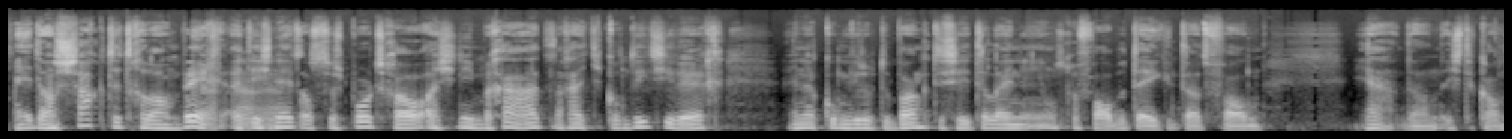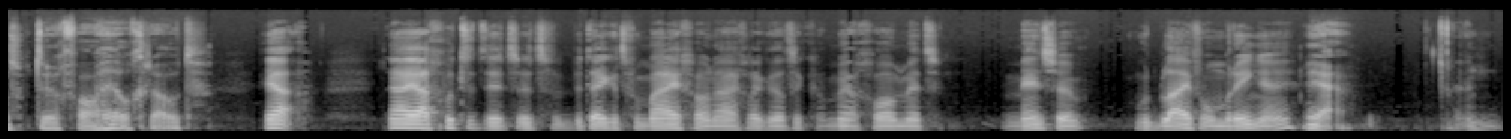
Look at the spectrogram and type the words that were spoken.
Hé, dan zakt het gewoon weg. Ja, het is net als de sportschool. Als je niet meer gaat, dan gaat je conditie weg. En dan kom je weer op de bank te zitten. Alleen in ons geval betekent dat van... Ja, dan is de kans op terugval heel groot. Ja, nou ja, goed. Het, het, het betekent voor mij gewoon eigenlijk dat ik me gewoon met mensen moet blijven omringen. Ja, Een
